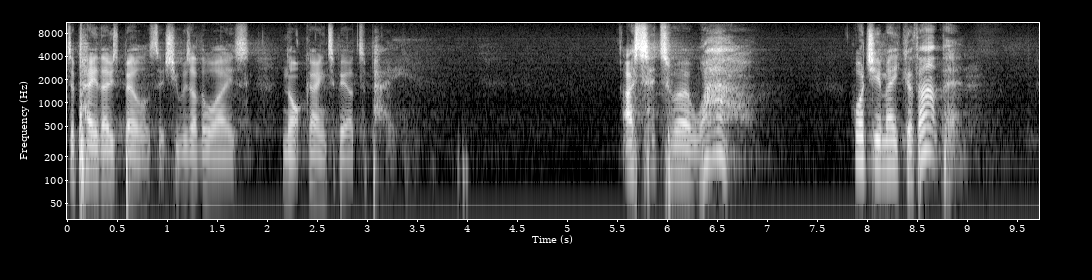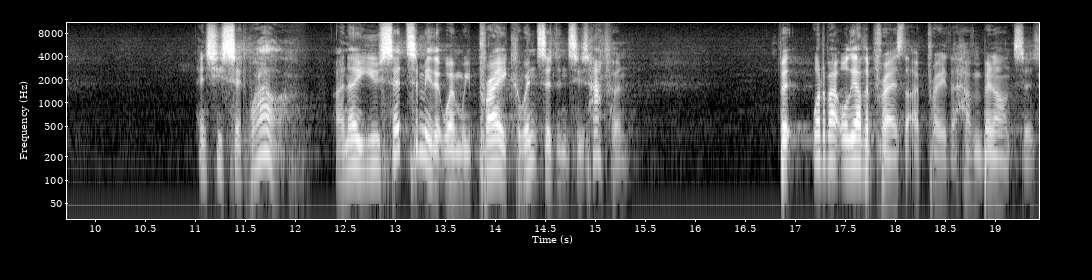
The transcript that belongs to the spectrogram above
to pay those bills that she was otherwise not going to be able to pay. I said to her, Wow, what do you make of that then? And she said, Well, I know you said to me that when we pray, coincidences happen. But what about all the other prayers that I've prayed that haven't been answered?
